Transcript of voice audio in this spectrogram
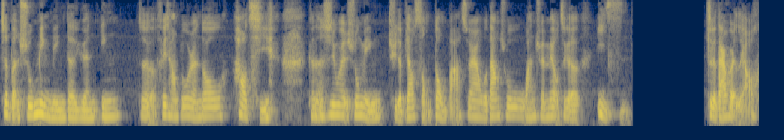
这本书命名的原因，这非常多人都好奇，可能是因为书名取得比较耸动吧。虽然我当初完全没有这个意思，这个待会儿聊。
